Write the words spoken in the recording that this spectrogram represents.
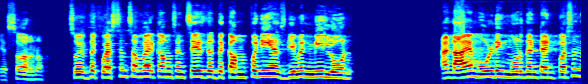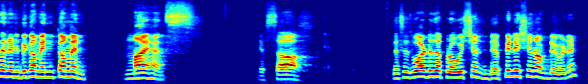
Yes or no? So if the question somewhere comes and says that the company has given me loan and I am holding more than 10%, then it will become income in my hands. Yes, sir. This is what is the provision definition of dividend.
